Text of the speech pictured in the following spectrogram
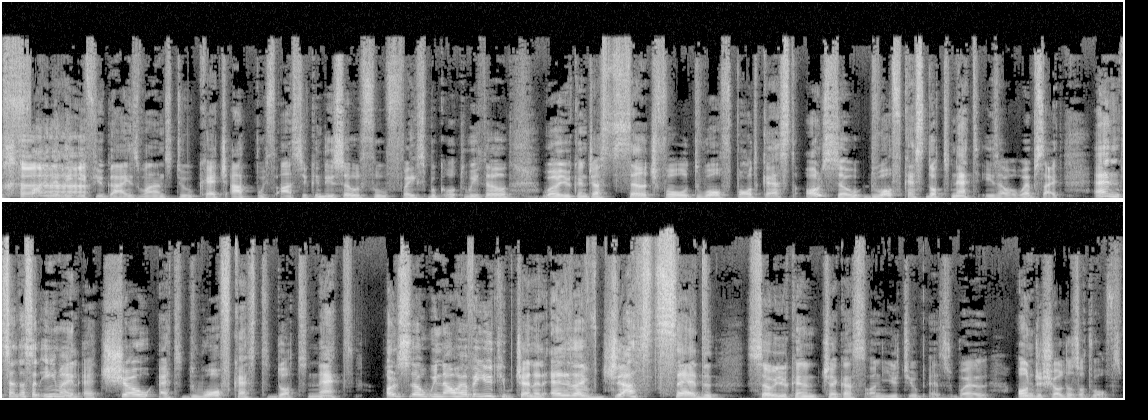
finally, if you guys want to catch up with us, you can do so through Facebook or Twitter, where you can just search for Dwarf Podcast. Also, dwarfcast.net is our website, and send us an email at show at dwarfcast.net. Also, we now have a YouTube channel, as I've just said, so you can check us on YouTube as well, on the shoulders of dwarves.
